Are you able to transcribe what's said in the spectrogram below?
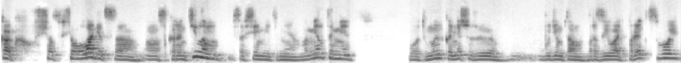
Как сейчас все уладится с карантином, со всеми этими моментами, вот, мы, конечно же, будем там развивать проект свой,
